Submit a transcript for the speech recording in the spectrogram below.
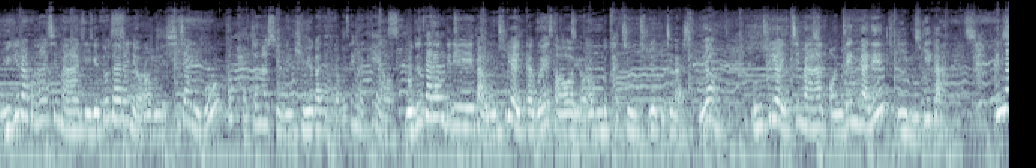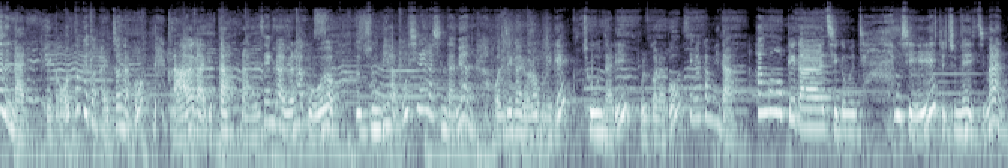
위기라고는 하지만 이게 또 다른 여러분의 시작이고 또 발전할 수 있는 기회가 된다고 생각해요. 모든 사람들이 다 움츠려 있다고 해서 여러분도 같이 움츠려 들지 마시고요. 움츠려 있지만 언젠가는 이 위기가 끝나는 날 내가 어떻게 더 발전하고 나아가겠다라는 생각을 하고 또 준비하고 실행하신다면 언젠가 여러분에게 좋은 날이 올 거라고 생각합니다. 항공업계가 지금은 잠시 주춤해 있지만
